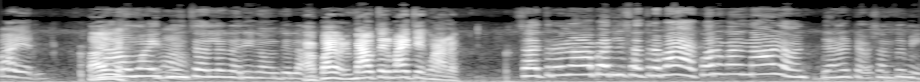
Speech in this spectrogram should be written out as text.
पायल. पाहिलं? नाव माहीत नाही. चाललं घरी घेऊन तिला. हा, नाव तरी माहिती आहे का मला? सतरा नाव बदली सतरा बाया. कोण कोण नाव ठेवा- ध्यानात ठेवशान तुम्ही.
